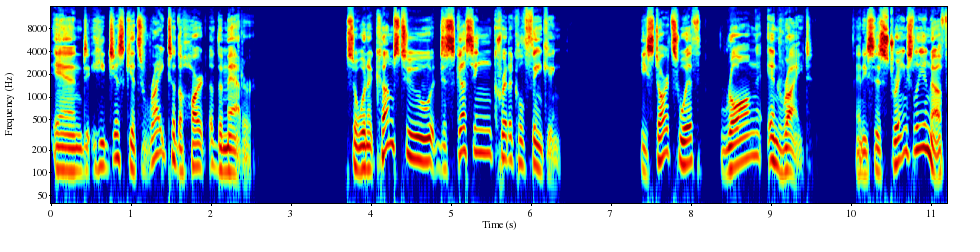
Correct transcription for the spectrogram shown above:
and he just gets right to the heart of the matter. So, when it comes to discussing critical thinking, he starts with wrong and right. And he says, strangely enough,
